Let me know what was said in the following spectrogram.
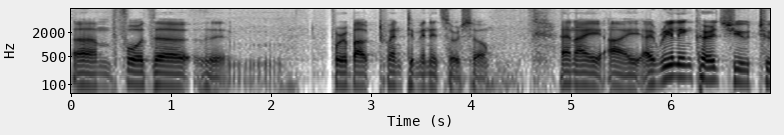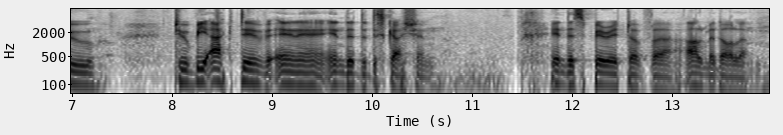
um, for the, the, for about 20 minutes or so. And I, I, I really encourage you to to be active in in the, the discussion in the spirit of uh, Almedalen.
